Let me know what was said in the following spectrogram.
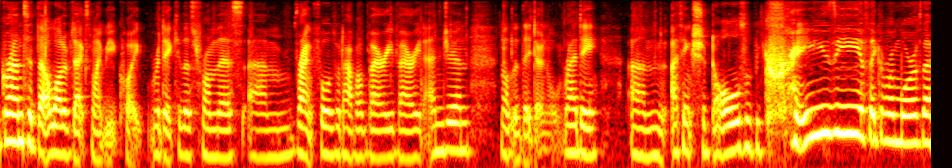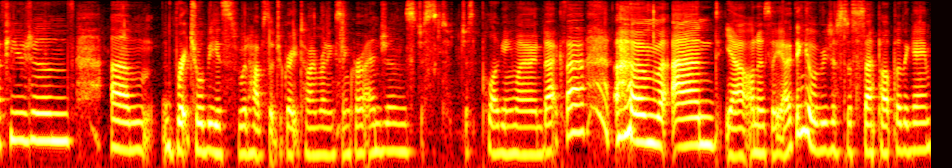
granted that a lot of decks might be quite ridiculous from this, um, rank 4s would have a very varied engine, not that they don't already. Um, I think Shadows would be crazy if they can run more of their fusions. Um, Ritual Beasts would have such a great time running Synchro Engines, just just plugging my own deck there. Um, and yeah, honestly, I think it would be just a step up for the game,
